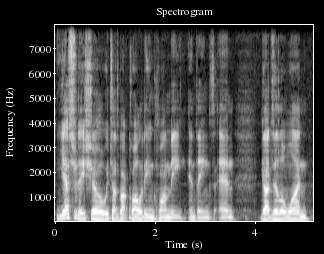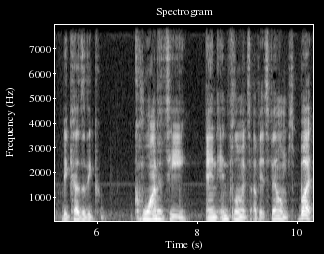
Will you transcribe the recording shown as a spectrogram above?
yesterday's show, we talked about quality and quantity and things, and Godzilla won because of the quantity and influence of his films. But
